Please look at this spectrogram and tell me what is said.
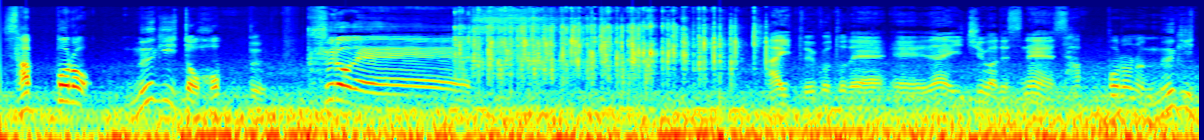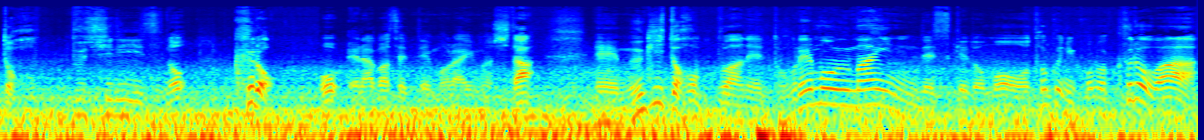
札幌麦とホップ黒です。はい、ということで、えー、第1位はですね、札幌の麦とホップシリーズの黒を選ばせてもらいました。えー、麦とホップはね、どれもうまいんですけども、特にこの黒は、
